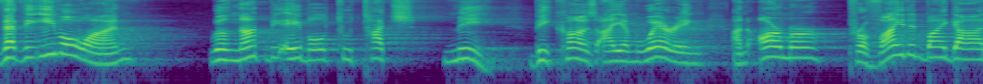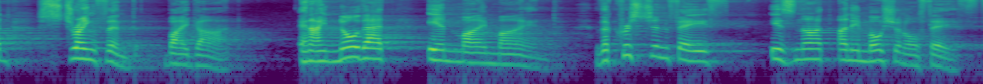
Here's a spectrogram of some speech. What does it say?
that the evil one will not be able to touch me because I am wearing an armor provided by God, strengthened by God. And I know that in my mind. The Christian faith is not an emotional faith.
